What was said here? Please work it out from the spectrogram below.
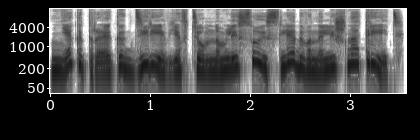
некоторые, как деревья в темном лесу, исследованы лишь на треть.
